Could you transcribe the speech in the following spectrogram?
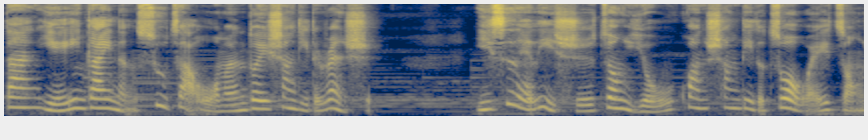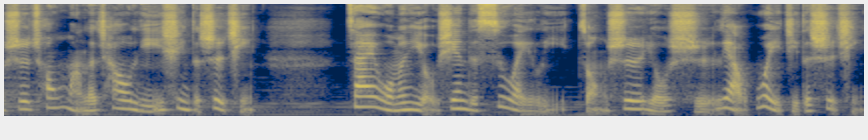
但也应该能塑造我们对上帝的认识。以色列历史中有关上帝的作为，总是充满了超理性的事情。在我们有限的思维里，总是有始料未及的事情。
